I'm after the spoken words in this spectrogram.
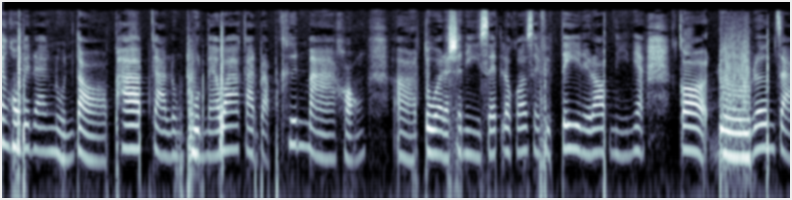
ยังคงเป็นแรงหนุนต่อภาพการลงทุนแม้ว่าการปรับขึ้นมาของอตัวดัชนีเซ็ตแล้วก็เซ็ตฟิฟตี้ในรอบนี้เนี่ย ก็ดูเริ่มจะ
